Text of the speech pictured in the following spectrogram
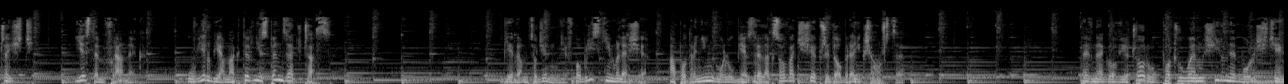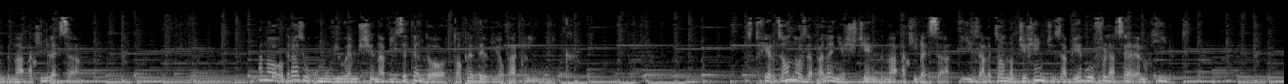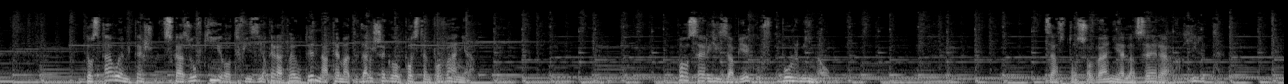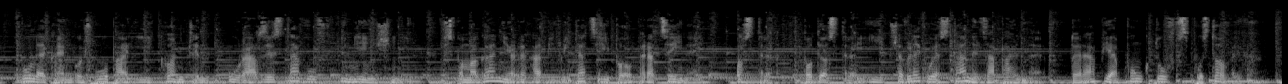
Cześć. Jestem Franek. Uwielbiam aktywnie spędzać czas. Biegam codziennie w pobliskim lesie, a po treningu lubię zrelaksować się przy dobrej książce. Pewnego wieczoru poczułem silny ból ścięgna Achillesa. Ano od razu umówiłem się na wizytę do ortopedy Biopa Clinic. Stwierdzono zapalenie ścięgna Achillesa i zalecono 10 zabiegów laserem HIT. Dostałem też wskazówki od fizjoterapeuty na temat dalszego postępowania. Po serii zabiegów ból minął. Zastosowanie lasera HIT. Bóle kręgosłupa i kończyn, urazy stawów i mięśni, wspomaganie rehabilitacji pooperacyjnej, ostre, podostre i przewlekłe stany zapalne, terapia punktów spustowych.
